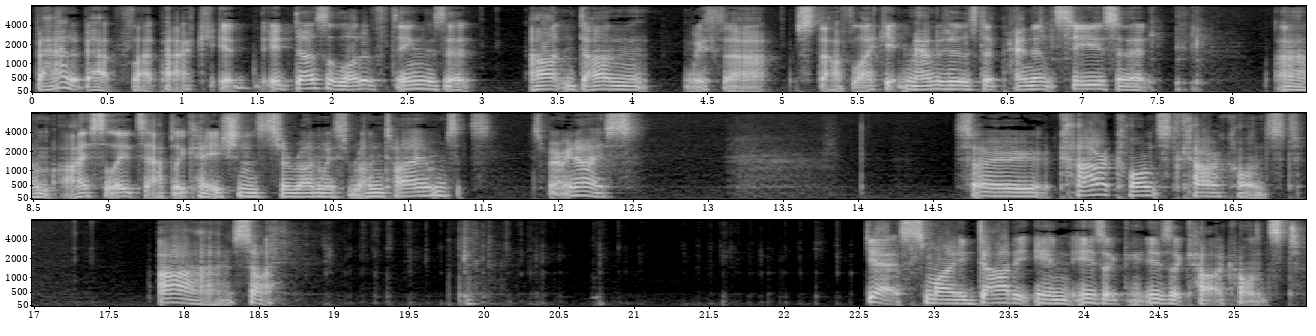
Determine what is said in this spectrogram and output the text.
bad about Flatpak. It it does a lot of things that aren't done with uh, stuff. Like it manages dependencies and it um, isolates applications to run with runtimes. It's, it's very nice. So car const, car const. Ah, so yes, my data in is a is a car const.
